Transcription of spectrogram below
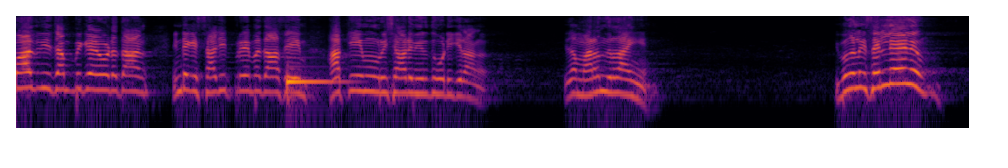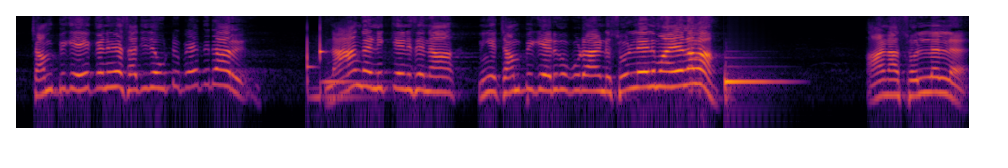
பாதிரி சம்பிக்கையோட தான் இன்றைக்கு சஜித் பிரேமதாசையும் ஹக்கீமும் ரிஷாடும் இருந்து ஓடிக்கிறாங்க. இதை மறந்துடுறாங்க இவங்களுக்கு செல்லேலும் சம்பிக்கை ஏற்கனவே சஜிதை விட்டு பேத்துட்டாரு. நாங்க நிக்கேன்னு நீங்க சம்பிக்கை எடுக்க கூடாதுன்னு சொல்லலுமா ஏலவா? ஆனா சொல்லல.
